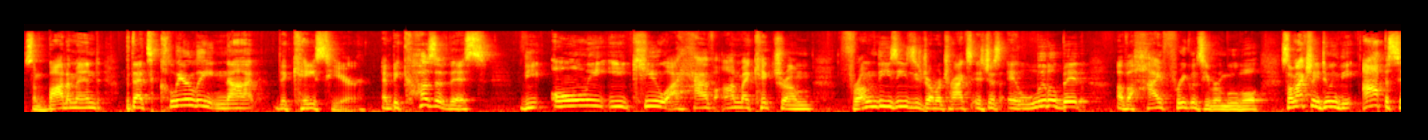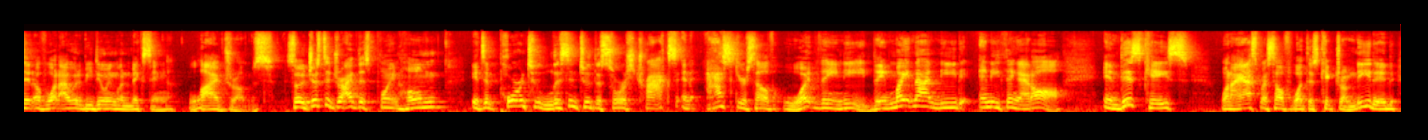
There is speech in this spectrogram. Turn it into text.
some bottom end, but that's clearly not the case here. And because of this, the only EQ I have on my kick drum from these EZdrummer tracks is just a little bit of a high frequency removal. So I'm actually doing the opposite of what I would be doing when mixing live drums. So just to drive this point home, it's important to listen to the source tracks and ask yourself what they need. They might not need anything at all. In this case, when I asked myself what this kick drum needed,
